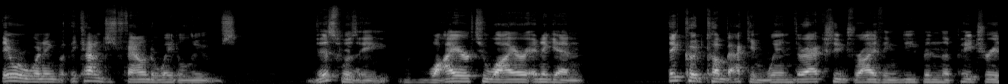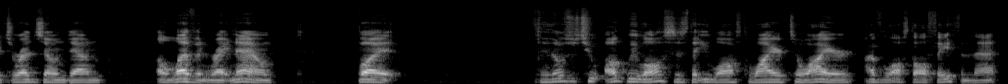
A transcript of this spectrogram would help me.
they were winning, but they kind of just found a way to lose. This was a wire to wire, and again, they could come back and win. They're actually driving deep in the Patriots red zone down 11 right now. But those are two ugly losses that you lost wire to wire. I've lost all faith in that.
